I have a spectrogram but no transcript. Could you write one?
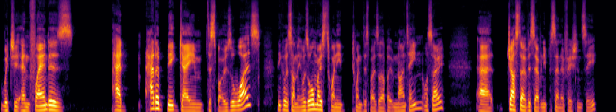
which and Flanders had had a big game disposal wise. I think it was something. It was almost 20, 20 disposal, but nineteen or so, at just over seventy percent efficiency,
